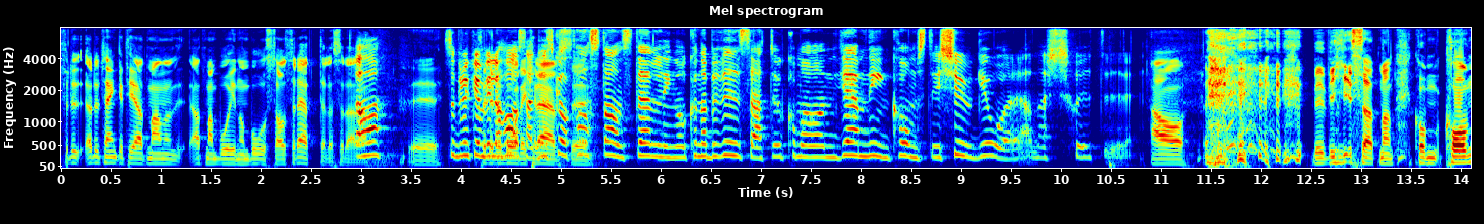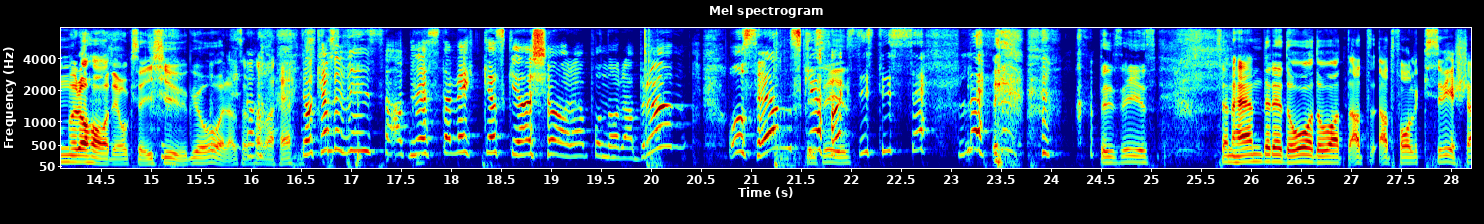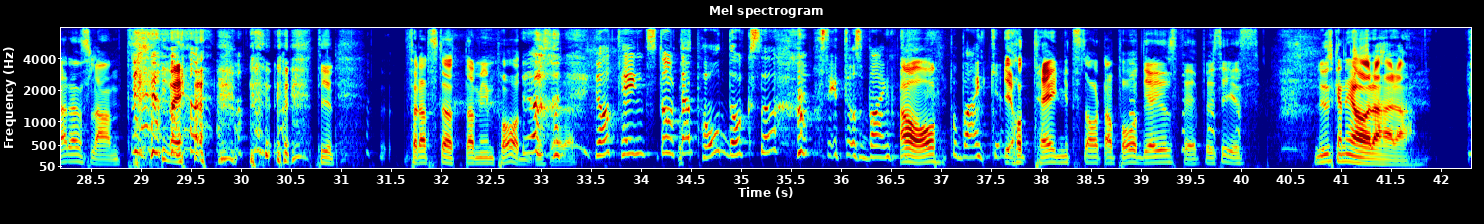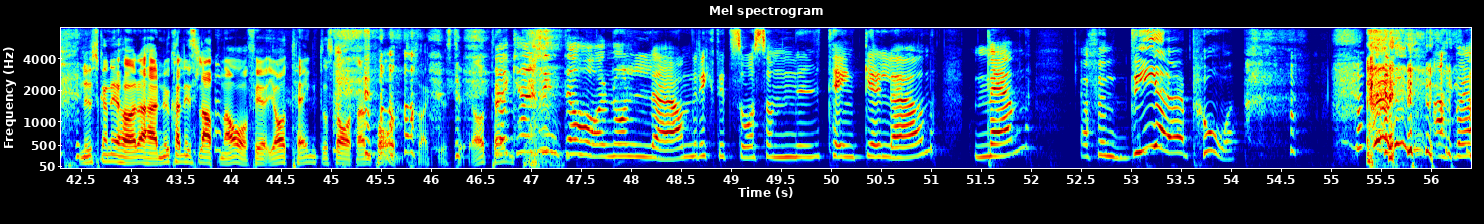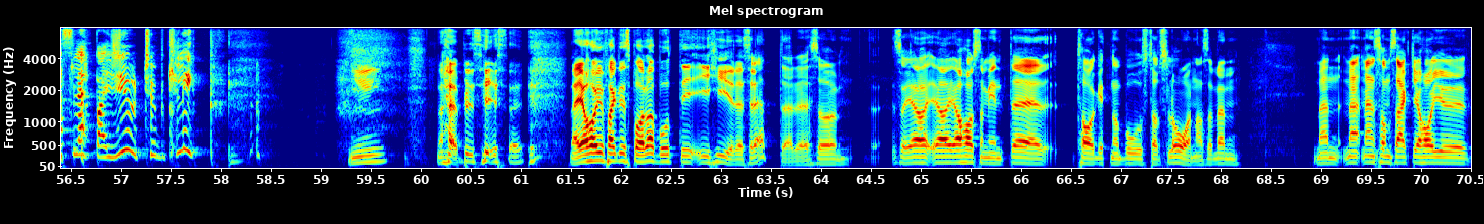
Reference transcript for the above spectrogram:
för du, ja, du tänker till att man, att man bor i någon bostadsrätt eller sådär? Ja. Så brukar de vilja ha så här, du ska ha eh, fast anställning och kunna bevisa att du kommer ha en jämn inkomst i 20 år, annars skiter vi i det. Ja, bevisa att man kom, kommer att ha det också i 20 år, alltså fan vad hemskt. Jag kan bevisa att nästa vecka ska jag köra på Norra Brunn och sen ska jag Precis. faktiskt till Säffle. Precis. Sen händer det då och då att, att, att folk swishar en slant till, för att stötta min podd. Ja. Jag har tänkt starta podd också. Sitter hos banken, Ja, på banken. jag har tänkt starta podd, ja just det, precis. Nu ska ni höra här. Nu ska ni höra här, nu kan ni slappna av, för jag, jag har tänkt att starta en podd faktiskt. Jag Jag kanske inte har någon lön riktigt så som ni tänker lön, men jag funderar på att börja släppa YouTube-klipp. Mm. Nej, precis. Nej, jag har ju faktiskt bara bott i, i hyresrätter, så, så jag, jag, jag har som inte tagit något bostadslån, alltså, men, men, men, men som sagt, jag har ju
